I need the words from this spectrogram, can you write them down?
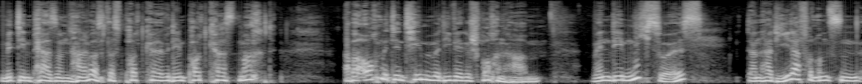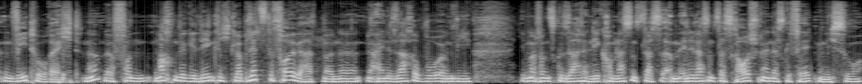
mit dem Personal, was das Podcast, den Podcast macht, aber auch mit den Themen, über die wir gesprochen haben. Wenn dem nicht so ist, dann hat jeder von uns ein, ein Vetorecht. Ne? Davon machen wir gelegentlich, ich glaube, letzte Folge hatten wir eine, eine Sache, wo irgendwie jemand uns gesagt hat, nee, komm, lass uns das, am Ende lass uns das rausschneiden, das gefällt mir nicht so.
